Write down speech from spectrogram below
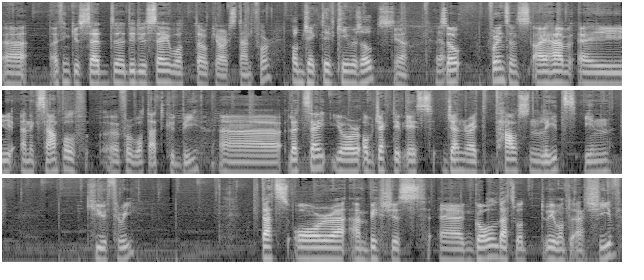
Uh, I think you said, uh, did you say what the OKR stand for? Objective key results. Yeah. Yeah. So, for instance, I have a an example uh, for what that could be. Uh, let's say your objective is generate thousand leads in Q3 that's our uh, ambitious uh, goal. That's what we want to achieve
